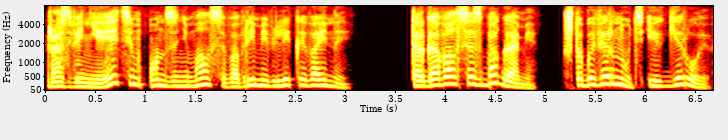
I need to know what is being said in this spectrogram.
Разве не этим он занимался во время Великой войны? Торговался с богами, чтобы вернуть их героев.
